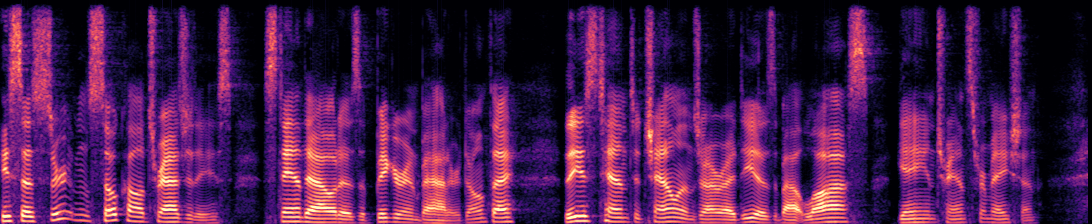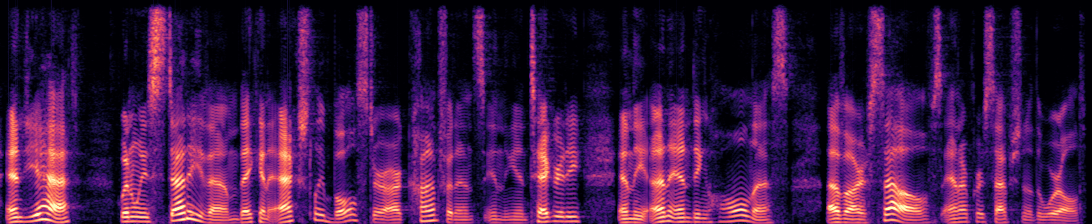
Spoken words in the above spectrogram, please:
He says certain so called tragedies stand out as a bigger and badder, don't they? These tend to challenge our ideas about loss, gain, transformation. And yet, when we study them, they can actually bolster our confidence in the integrity and the unending wholeness of ourselves and our perception of the world.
